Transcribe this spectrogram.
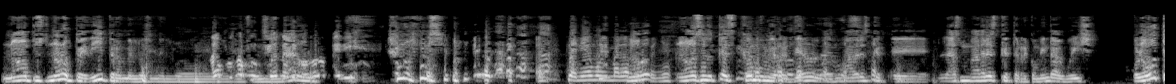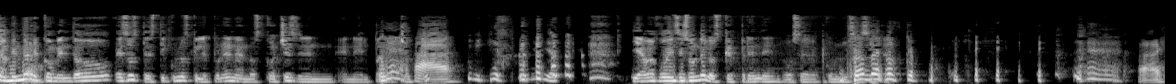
No, pues no lo pedí, pero me lo, me lo no, pues no funciona, no lo pedí. No funciona. Tenía muy malas No, reseñas. no, eso es, que es como me refiero a las madres que te, las madres que te recomienda Wish. O luego también me recomendó esos testículos que le ponen a los coches en, en el parachoques. Ah, y abajo dice, son de los que prenden, o sea, con son de los que... Ay.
